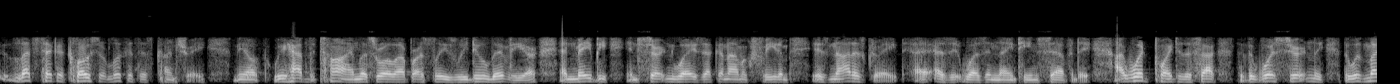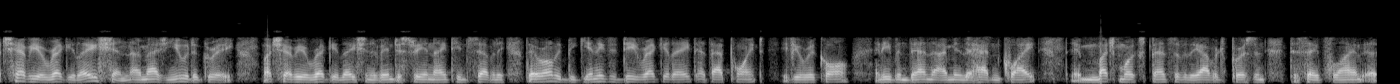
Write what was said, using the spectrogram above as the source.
let's take a closer look at this country. You know, we have the time. Let's roll up our sleeves. We do live here. And maybe in certain ways economic freedom is not as great uh, as it was in 1970. I would point to the fact that there was certainly, there was much heavier regulation. I imagine you would agree, much heavier regulation of industry in 1970. They were only beginning to deregulate at that point, if you recall. And even then, I mean, they hadn't quite. Much more expensive for the average person to say flying. Uh,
